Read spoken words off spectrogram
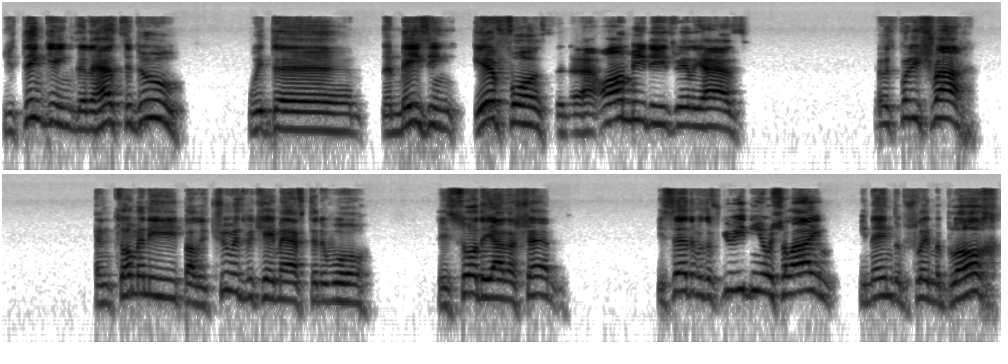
you're thinking that it has to do with the amazing air force, that the army the Israeli has. It was pretty schwach and so many Balichuvas became after the war. They saw the Yad Hashem. He said there was a few Eid in Yerushalayim. He named them Shlomo Bloch,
